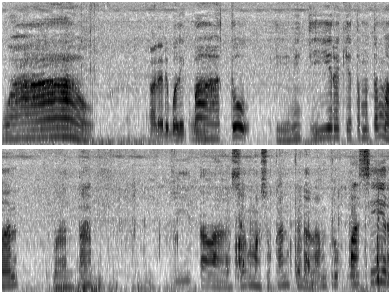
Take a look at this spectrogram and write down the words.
Wow. Ada di balik batu. Ini tirek ya teman-teman. Mantap. Kita langsung masukkan ke dalam truk pasir.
